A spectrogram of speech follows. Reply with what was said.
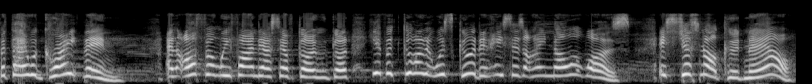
But they were great then. And often we find ourselves going, God, yeah, but God, it was good. And He says, I know it was. It's just not good now.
